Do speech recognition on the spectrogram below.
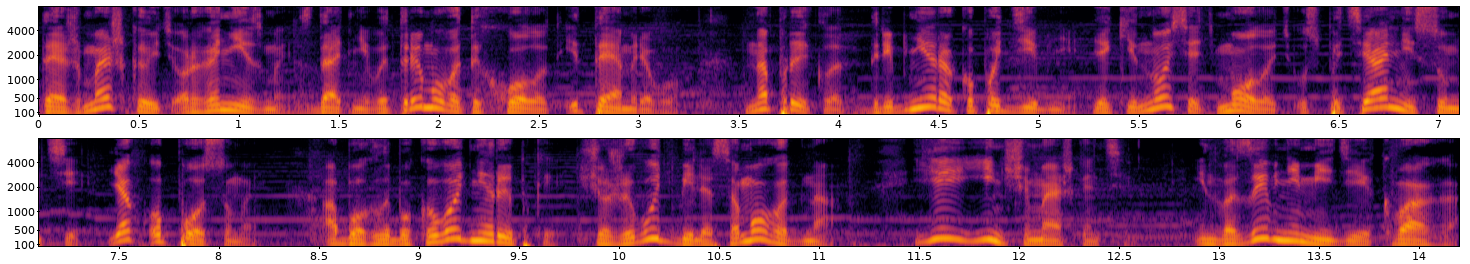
теж мешкають організми, здатні витримувати холод і темряву. Наприклад, дрібні ракоподібні, які носять молодь у спеціальній сумці, як опосуми, або глибоководні рибки, що живуть біля самого дна. Є й інші мешканці. Інвазивні мідії квага.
